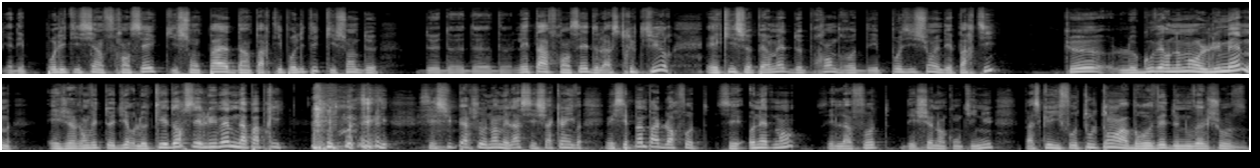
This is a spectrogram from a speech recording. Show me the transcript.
il y a des politiciens français qui sont pas d'un parti politique, qui sont de, de, de, de- de l'État français, de la structure, et qui se permettent de prendre des positions et des partis que le gouvernement lui-même, et j'ai envie de te dire, le Quai d'Orsay lui-même n'a pas pris. C'est- super chaud. Non, mais là, c'est chacun y va. Mais c'est même pas de leur faute. C'est honnêtement, c'est de la faute des chaînes en continu parce qu'il faut tout le temps abreuver de nouvelles choses.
